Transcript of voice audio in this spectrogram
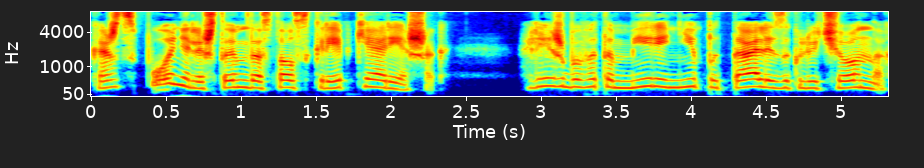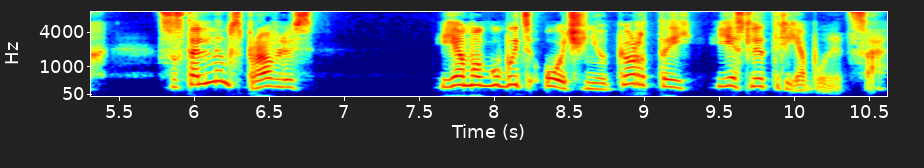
Кажется, поняли, что им достался крепкий орешек. Лишь бы в этом мире не пытали заключенных. С остальным справлюсь. Я могу быть очень упертой, если требуется.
